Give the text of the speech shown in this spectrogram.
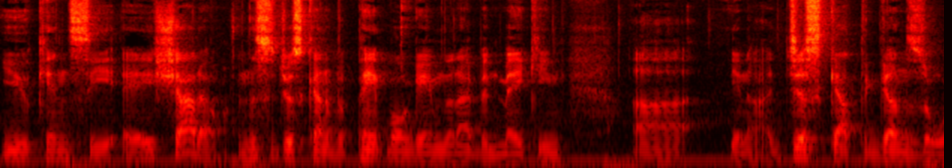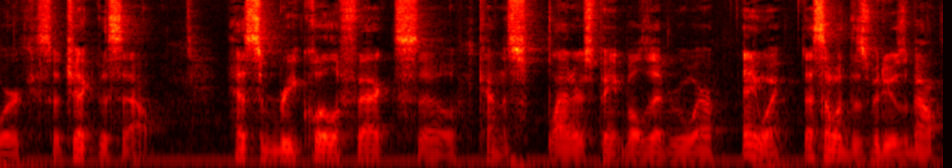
you can see a shadow. And this is just kind of a paintball game that I've been making. Uh, you know I just got the guns to work so check this out. Has some recoil effect so kind of splatters paintballs everywhere. Anyway that's not what this video is about.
